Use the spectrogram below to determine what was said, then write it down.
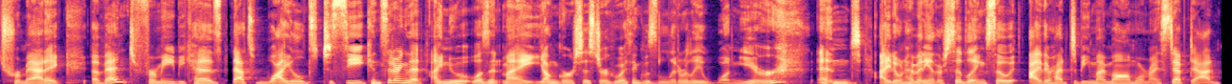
traumatic event for me because that's wild to see, considering that I knew it wasn't my younger sister, who I think was literally one year, and I don't have any other siblings. So it either had to be my mom or my stepdad.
